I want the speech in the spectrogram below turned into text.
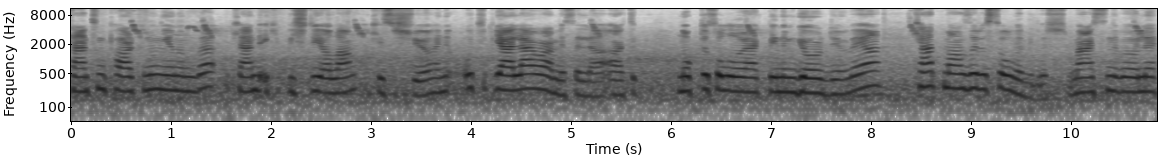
kentin parkının yanında kendi ekip biçtiği alan kesişiyor. Hani o tip yerler var mesela artık noktasal olarak benim gördüğüm veya kent manzarası olabilir. Mersin'i böyle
